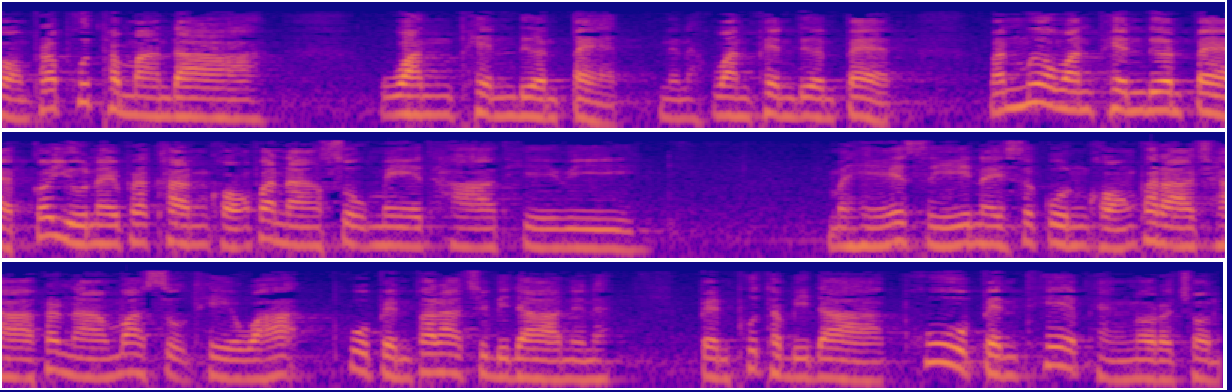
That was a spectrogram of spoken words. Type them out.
ของพระพุทธมารดา วันเพ็ญเดือน8เนี่ยนะวันเพ็ญเดือน 8 มันเมื่อวันเพ็ญเดือน 8 ก็อยู่ในพระคันของพระนางสุเมธาเทวี มเหสีในสกุลของพระราชาพระนามว่าสุเทวะ ผู้เป็นพระราชบิดาเนี่ยนะเป็นพุทธบิดา ผู้เป็นเทพแห่งนรชน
